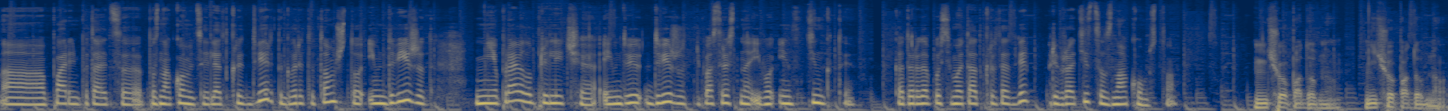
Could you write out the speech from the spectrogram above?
а, парень пытается познакомиться или открыть дверь, это говорит о том, что им движет не правила приличия, а им дви- движут непосредственно его инстинкты, которые, допустим, эта открытая дверь превратится в знакомство. Ничего подобного. Ничего подобного.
